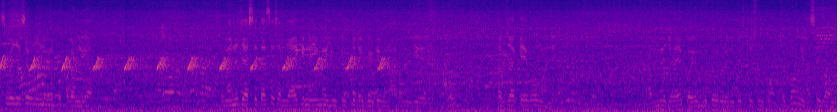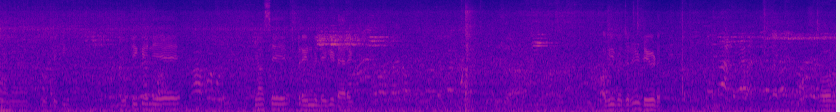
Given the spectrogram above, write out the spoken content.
इस वजह से उन्होंने मेरे को पकड़ लिया। तो मैंने जैसे तैसे समझाया कि नहीं, मैं यूट्यूब के लिए वीडियो बना रहा हूँ, ये तब जाके वो माने। अब मैं जो है कोयम्बटूर रेलवे स्टेशन पहुँच चुका हूँ, यहाँ से जाऊँगा मैं ऊटी की। ऊटी के लिए यहाँ से ट्रेन मिलेगी डायरेक्ट। अभी बज रहे हैं डेढ़। और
